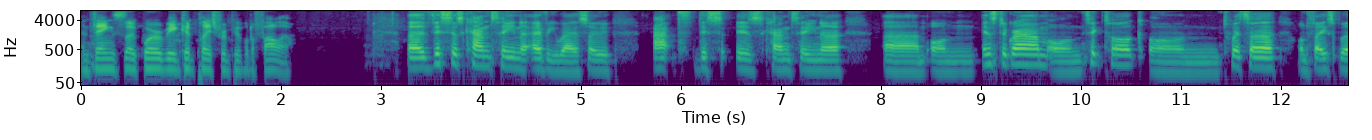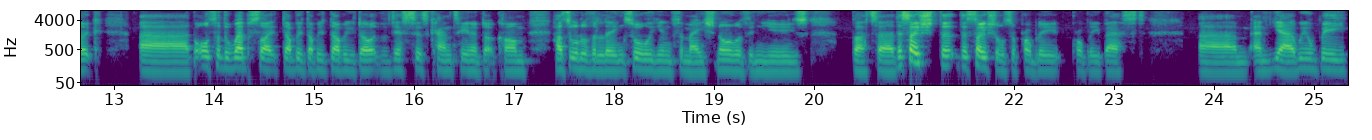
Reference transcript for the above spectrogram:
and things like where would be a good place for people to follow? Uh, this is Cantina everywhere. So at this is Cantina um, on Instagram, on TikTok, on Twitter, on Facebook, uh, but also the website www.thisiscantina.com has all of the links, all the information, all of the news. But uh, the, the, the socials are probably probably best. Um, and yeah, we'll be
